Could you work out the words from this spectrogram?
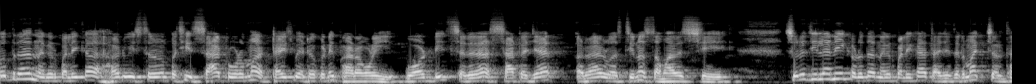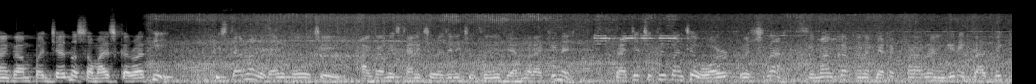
વડોદરા નગરપાલિકા હડ વિસ્તરણ પછી સાત વોર્ડમાં અઠ્ઠાવીસ બેઠકોની ફાળવણી. વોર્ડ દીઠ સરેરાશ સાત હજાર અઢાર વસ્તીનો સમાવેશ છે. સુરત જિલ્લાની કડોદરા નગરપાલિકા તાજેતરમાં ચલથાણ ગ્રામ પંચાયતનો સમાવેશ કરવાથી વિસ્તારમાં વધારો થયો છે. આગામી સ્થાનિક સ્વરાજ્યની ચૂંટણીને ધ્યાનમાં રાખીને રાજ્ય ચૂંટણી પંચે વોર્ડ રચના, સીમાંકન અને બેઠક ફાળવણી અંગેની પ્રાથમિક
